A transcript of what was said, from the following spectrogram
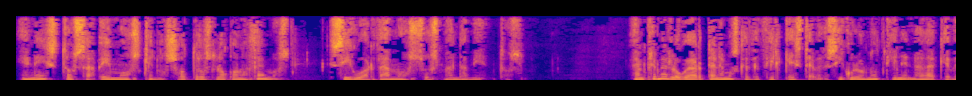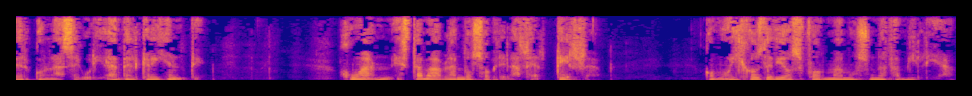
En esto sabemos que nosotros lo conocemos, si guardamos sus mandamientos. En primer lugar, tenemos que decir que este versículo no tiene nada que ver con la seguridad del creyente. Juan estaba hablando sobre la certeza. Como hijos de Dios formamos una familia.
